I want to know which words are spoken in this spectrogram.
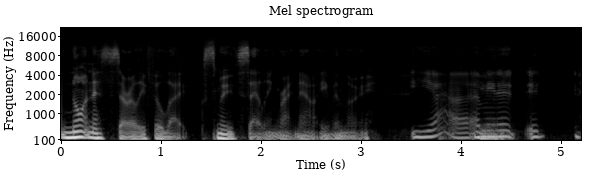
not necessarily feel like smooth sailing right now? Even though yeah i mean it it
